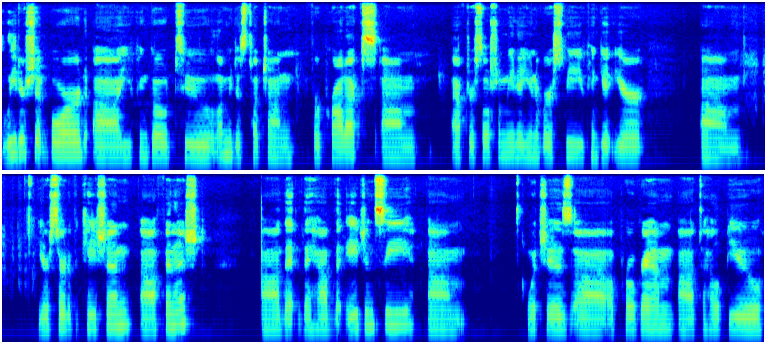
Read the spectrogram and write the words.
leadership board, uh, you can go to, let me just touch on for products. Um, after Social Media University, you can get your um, your certification uh, finished. Uh, that they have the agency, um, which is uh, a program uh, to help you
